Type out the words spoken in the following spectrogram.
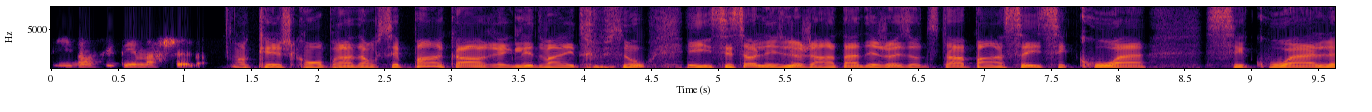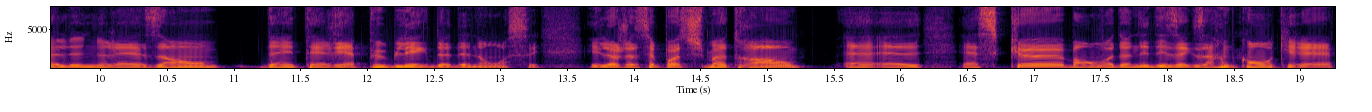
ces, dans ces démarches-là. OK, je comprends. Donc, c'est pas encore réglé devant les tribunaux. Et c'est ça, là, j'entends déjà les auditeurs penser, c'est quoi, c'est quoi une raison d'intérêt public de dénoncer? Et là, je ne sais pas si je me trompe, euh, euh, est-ce que, bon, on va donner des exemples concrets.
